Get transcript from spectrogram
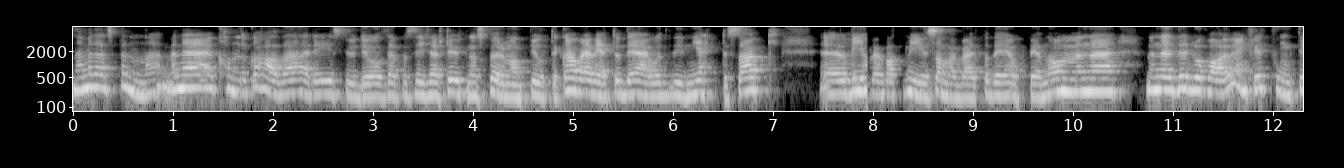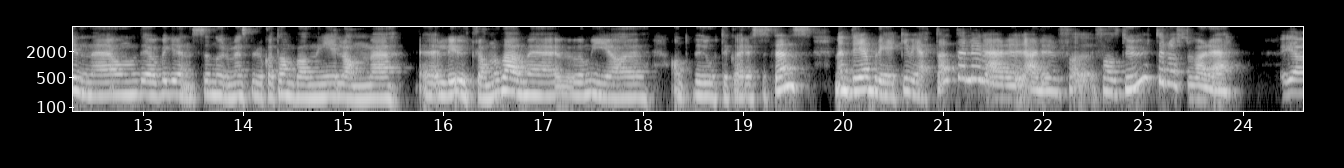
Nei, men Det er spennende. Men jeg kan jo ikke ha deg her i studio holdt jeg på å si, Kjersti, uten å spørre om antibiotika. for jeg vet jo Det er jo din hjertesak. Eh, vi har jo hatt mye samarbeid på det opp igjennom, men, eh, men, eh, det var jo egentlig et punkt inne om det å begrense nordmenns bruk av tannbehandling i, landet, i utlandet da, med mye antibiotikaresistens. Men det ble ikke vedtatt, eller er det, er det falt ut, eller hvordan var det? Ja,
